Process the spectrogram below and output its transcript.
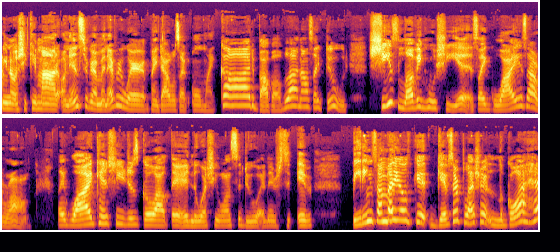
you know, she came out on Instagram and everywhere. My dad was like, oh my God, blah, blah, blah. And I was like, dude, she's loving who she is. Like, why is that wrong? Like, why can't she just go out there and do what she wants to do? And if, if beating somebody else gives her pleasure, go ahead,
